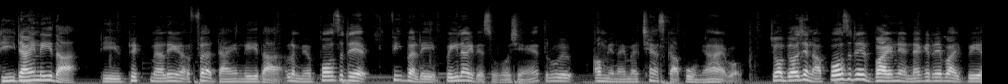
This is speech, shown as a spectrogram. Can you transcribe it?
ဒီတိုင်းလေးသာဒီ pigment လေးရဲ့ effect တိုင်းလေးသာအဲ့လိုမျိုး positive feedback လေးပေးလိုက်တယ်ဆိုလို့ရှိရင်သူတို့အောင်မြင်နိုင်မဲ့ chance ကပိုများရပေါ့ကျွန်တော်ပြောချင်တာ positive vibe နဲ့ negative vibe ပေးရ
